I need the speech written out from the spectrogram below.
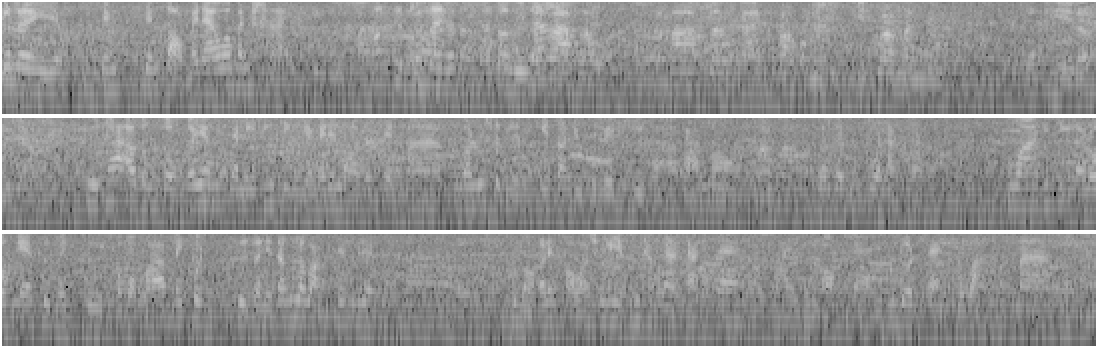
ก็เลยยังยังยังตอบไม่ได้ว่ามันหายจริงหรือเปล่าก็คือต้แล้องวไปแล้วตอนนี้สภาพเราอะสภาพร่างกายสภาพความรู้สึกคิดว่ามัน โอเคแล้วหรือยังคือถ้าเอาตรงๆก็ยังวันนี้จริงๆยังไม่ได้ร้อยเปอร์เซ็นต์มากเพราะว่ารู้สึกเลยเมื่อกี้ตอนอยู่บนเวทีก็อากาศร้อนมันจะเหมือนตัวหนักๆเพราะว่าจริงๆแล้วโรคเนี้ยคือมันคือเขาบอกว่าไม่ควรคือตอนนี้ต้องระวังเส้นเลือดมากๆคุณหมอก็เลยขอว่าช่วยอย่าเพิ่งทำงานกลางแจ้งนะคะอย่าเพิ่งออกแดดอย่าเพิ่งโดนแสงสว่างมากๆอะไรเงี้ย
